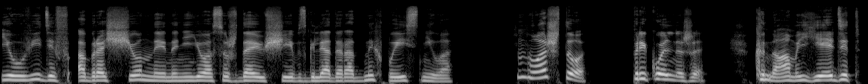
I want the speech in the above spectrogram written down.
И, увидев обращенные на нее осуждающие взгляды родных, пояснила. «Ну а что? Прикольно же! К нам едет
